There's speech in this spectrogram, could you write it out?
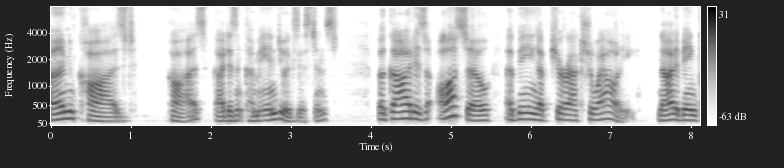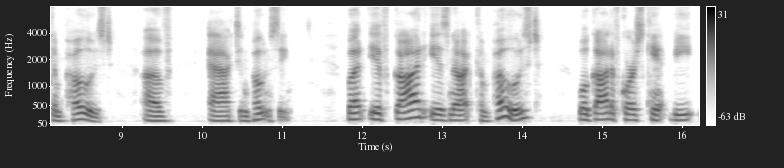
uncaused cause. God doesn't come into existence. But God is also a being of pure actuality, not a being composed of act and potency. But if God is not composed, well, God, of course, can't be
